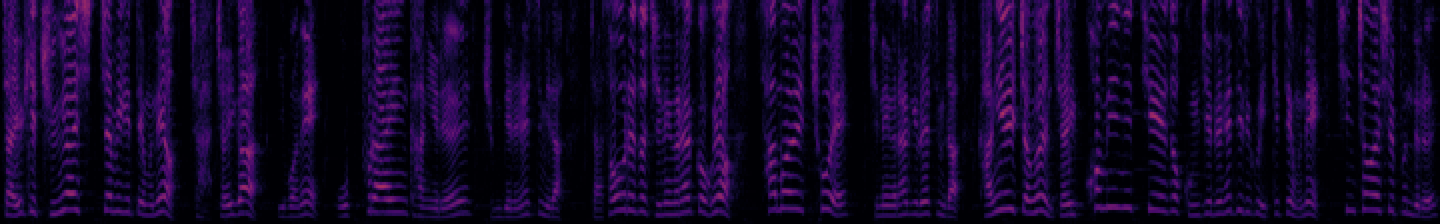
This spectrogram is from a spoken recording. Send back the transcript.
자 이렇게 중요한 시점이기 때문에요. 자 저희가 이번에 오프라인 강의를 준비를 했습니다. 자 서울에서 진행을 할 거고요. 3월 초에 진행을 하기로 했습니다. 강의 일정은 저희 커뮤니티에서 공지를 해드리고 있기 때문에 신청하실 분들은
